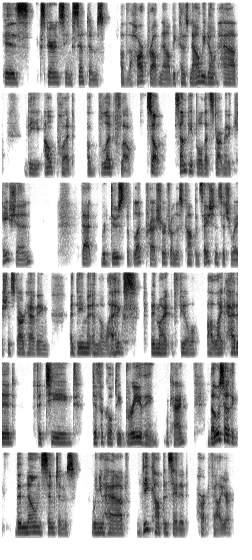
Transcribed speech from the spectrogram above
is experiencing symptoms of the heart problem now because now we don't have the output of blood flow. So, some people that start medication that reduce the blood pressure from this compensation situation start having edema in the legs. They might feel uh, lightheaded, fatigued, difficulty breathing. Okay. Those are the, the known symptoms when you have decompensated heart failure.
